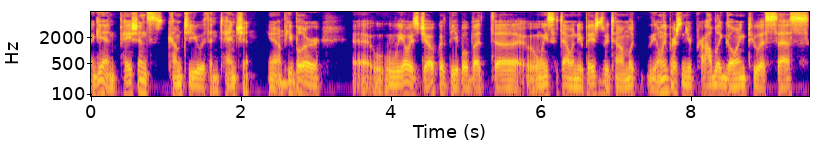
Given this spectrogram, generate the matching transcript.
again, patients come to you with intention. You know, people are. Uh, we always joke with people, but uh, when we sit down with new patients, we tell them, look, the only person you're probably going to assess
